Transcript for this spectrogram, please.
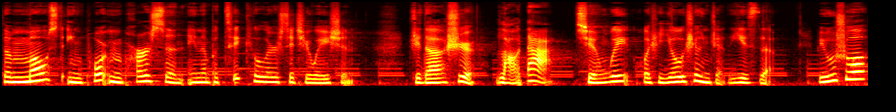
the most important person in a particular situation，指的是老大、权威或是优胜者的意思。比如说。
